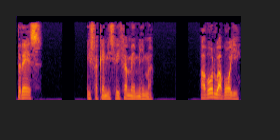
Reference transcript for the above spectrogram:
3. Isakemis fija me mima. Aboru aboyi.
